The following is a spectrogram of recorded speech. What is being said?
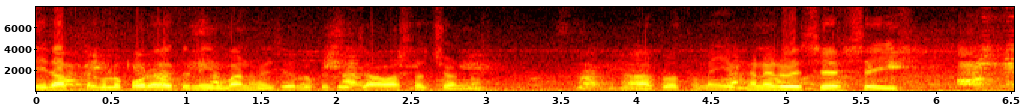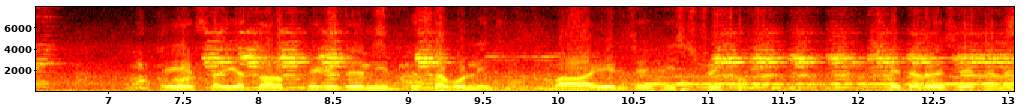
এই রাস্তাগুলো পরে হয়তো নির্মাণ হয়েছে লোকেদের যাওয়া আসার জন্য। আর প্রথমেই এখানে রয়েছে সেই এএসআই এর তরফ থেকে যে নির্দেশাবলী বা এর যে হিস্ট্রি সেটা রয়েছে এখানে।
